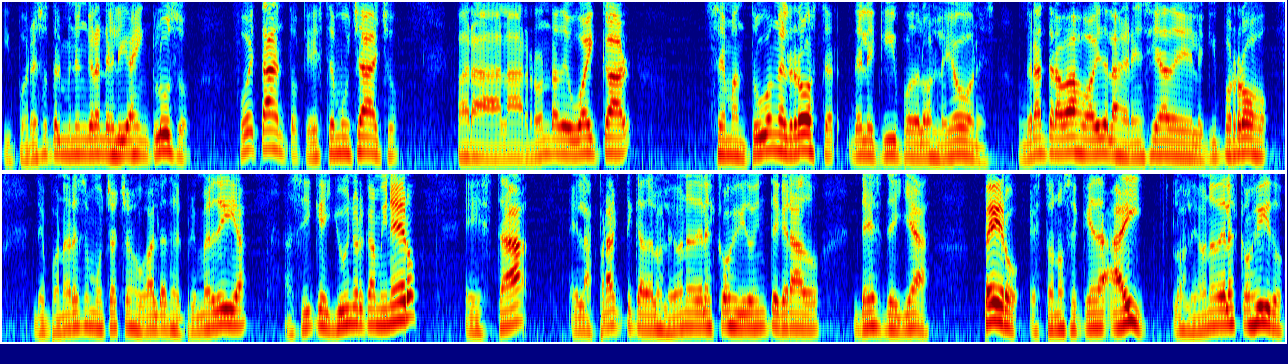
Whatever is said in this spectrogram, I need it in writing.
y por eso terminó en grandes ligas incluso. Fue tanto que este muchacho para la ronda de White Card se mantuvo en el roster del equipo de los Leones. Un gran trabajo ahí de la gerencia del equipo rojo de poner a ese muchacho a jugar desde el primer día. Así que Junior Caminero está en las prácticas de los Leones del Escogido integrado desde ya. Pero esto no se queda ahí. Los Leones del Escogido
